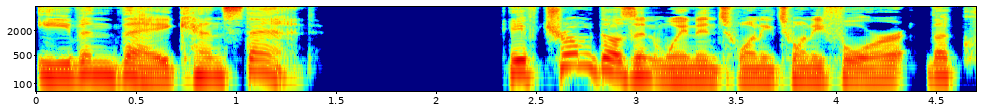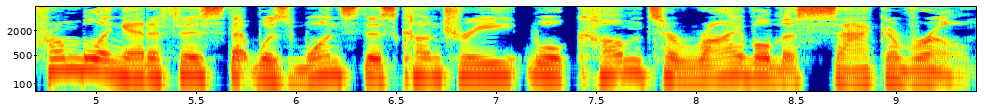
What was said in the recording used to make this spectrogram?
even they can stand. If Trump doesn't win in 2024, the crumbling edifice that was once this country will come to rival the sack of Rome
